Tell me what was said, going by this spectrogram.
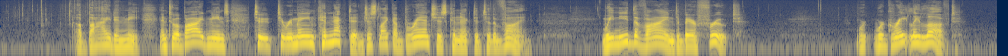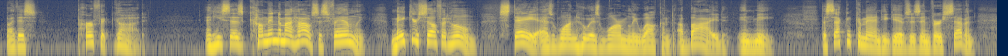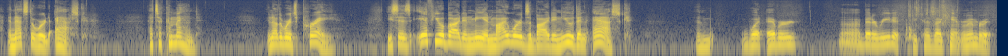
Abide in me. And to abide means to, to remain connected, just like a branch is connected to the vine. We need the vine to bear fruit. We're, we're greatly loved by this perfect God. And He says, Come into my house as family. Make yourself at home. Stay as one who is warmly welcomed. Abide in me. The second command he gives is in verse 7, and that's the word ask. That's a command. In other words, pray. He says, If you abide in me and my words abide in you, then ask. And whatever, oh, I better read it because I can't remember it.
